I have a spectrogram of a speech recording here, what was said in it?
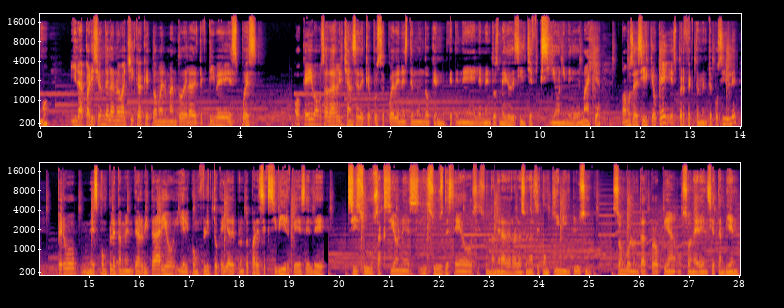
¿no? Y la aparición de la nueva chica que toma el manto de la detective es pues ok, vamos a darle el chance de que pues, se puede en este mundo que, tiene elementos medio de ciencia ficción y medio de magia, vamos a decir que ok, es perfectamente posible, pero es completamente arbitrario y el conflicto que ella de pronto parece exhibir, que es el de si sus acciones y sus deseos y su manera de relacionarse con Kimi incluso son voluntad propia o son herencia también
